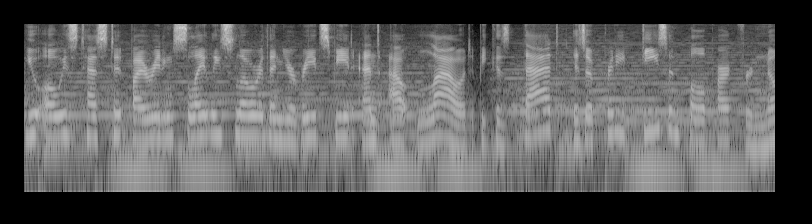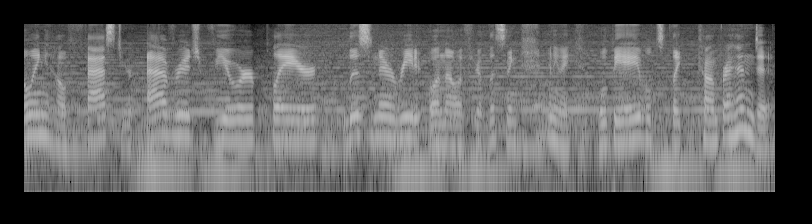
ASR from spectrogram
You always test it by reading slightly slower than your read speed and out loud, because that is a pretty decent ballpark for knowing how fast your average viewer, player, listener, reader, well, no, if you're listening, anyway, will be able to, like, comprehend it.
